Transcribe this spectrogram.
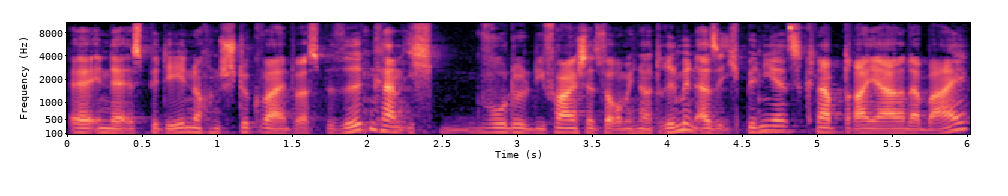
äh, in der SPD noch ein Stück weit was bewirken kann. Ich, wo du die Frage stellst, warum ich noch drin bin, also ich bin jetzt knapp drei Jahre dabei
